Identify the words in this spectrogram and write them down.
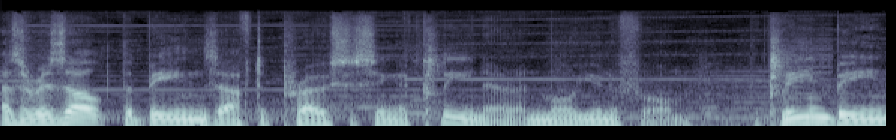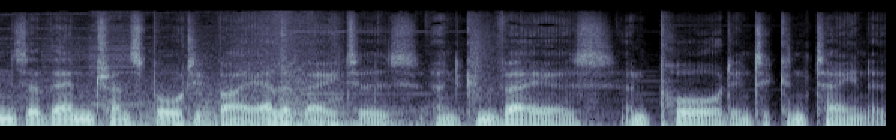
As a result, the beans after processing are cleaner and more uniform. Clean beans are then transported by elevators and conveyors and poured into containers.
